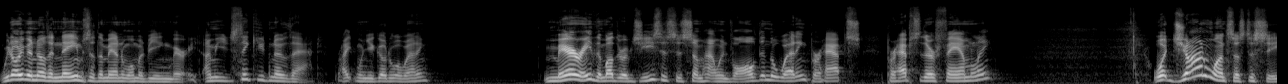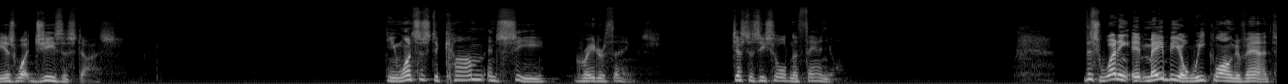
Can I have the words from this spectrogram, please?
We don't even know the names of the man and woman being married. I mean, you'd think you'd know that, right, when you go to a wedding? Mary, the mother of Jesus, is somehow involved in the wedding, perhaps, perhaps their family. What John wants us to see is what Jesus does. He wants us to come and see greater things, just as he told Nathaniel. This wedding, it may be a week long event,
